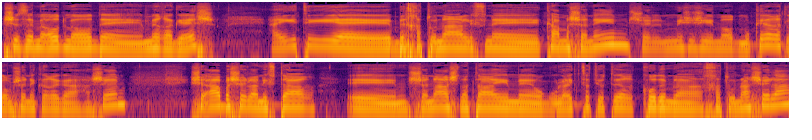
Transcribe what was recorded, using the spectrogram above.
שזה מאוד מאוד אה, מרגש. הייתי אה, בחתונה לפני כמה שנים של מישהי שהיא מאוד מוכרת, לא משנה כרגע השם, שאבא שלה נפטר אה, שנה, שנתיים, אה, או אולי קצת יותר קודם לחתונה שלה,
